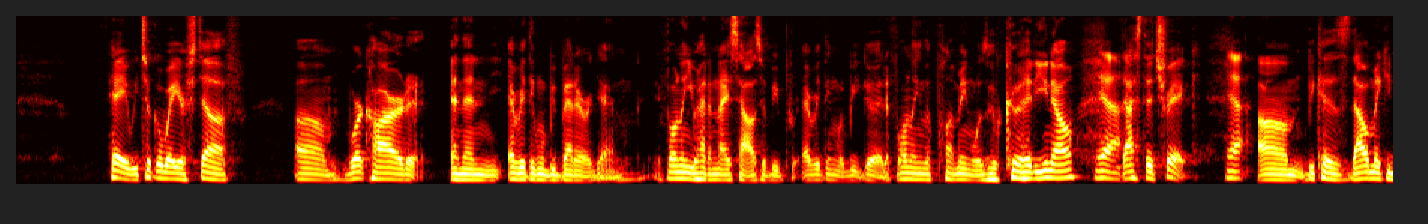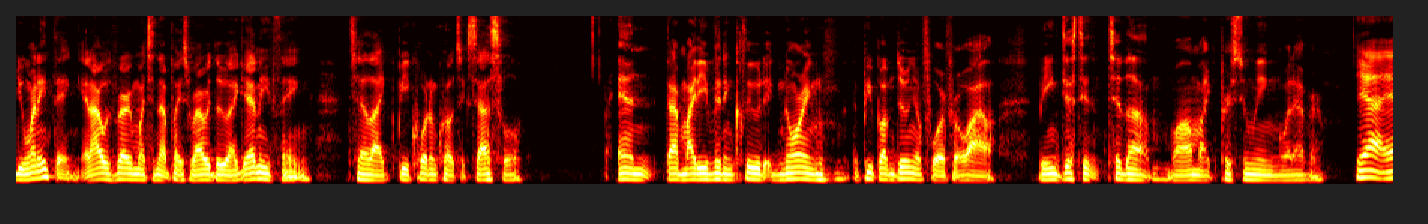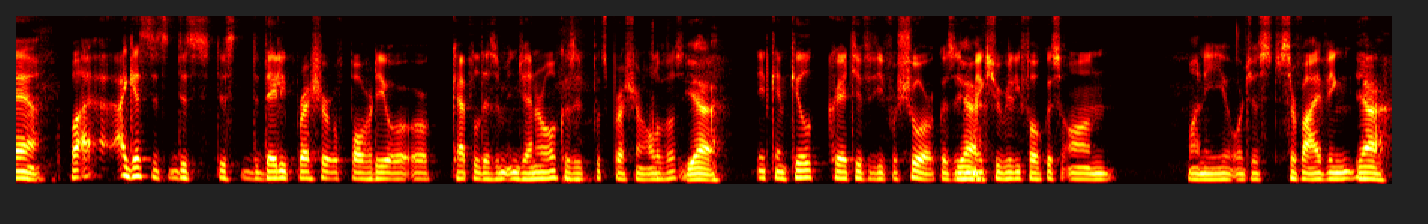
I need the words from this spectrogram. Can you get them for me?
hey, we took away your stuff um, work hard, and then everything will be better again. If only you had a nice house, it'd be everything would be good. If only the plumbing was good, you know. Yeah. that's the trick. yeah, Um, because that will make you do anything, and I was very much in that place where I would do like anything to like be quote unquote successful, and that might even include ignoring the people I'm doing it for for a while, being distant to them while I'm like pursuing whatever. yeah, yeah. Well, I, I guess it's this this the daily pressure of poverty or, or capitalism in general because it puts pressure on all of us. Yeah, it can kill creativity for sure because it Yeah. makes you really focus on money or just surviving. yeah.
